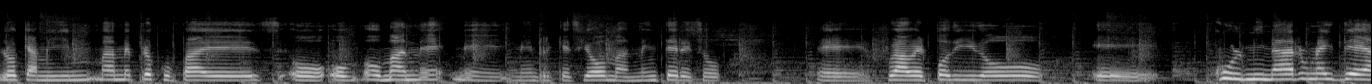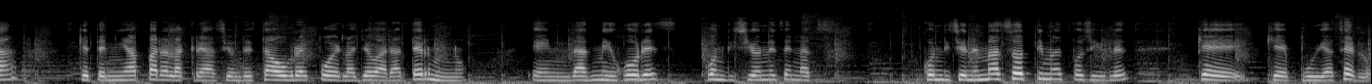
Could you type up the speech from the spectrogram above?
lo que a mí más me preocupa es, o, más me, enriqueció, más me interesó, eh, fue haber podido eh, culminar una idea que tenía para la creación de esta obra y poderla llevar a término en las mejores condiciones, en las condiciones más óptimas posibles que, pude hacerlo.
